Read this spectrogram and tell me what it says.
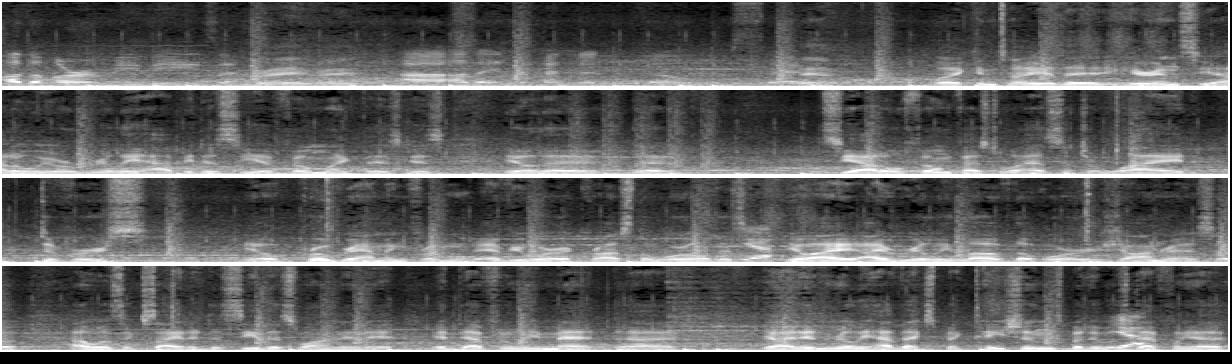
other horror movies and Right, right. uh, other independent films. So, Yeah. Well, I can tell you that here in Seattle, we were really happy to see a film like this because you know the the Seattle Film Festival has such a wide, diverse, you know, programming from everywhere across the world. It's, Yeah. You know, I, I really love the horror genre, so I was excited to see this one, and it, it definitely met. Uh, you know, I didn't really have expectations, but it was Yeah. definitely a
